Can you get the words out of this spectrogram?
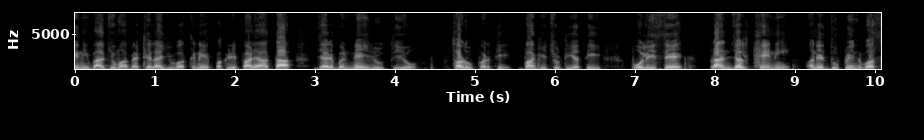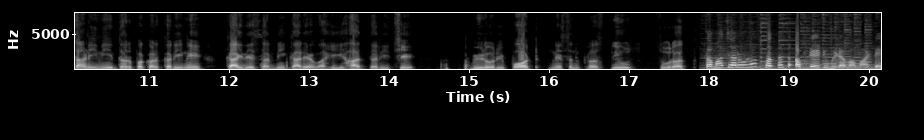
તેની બાજુમાં બેઠેલા યુવકને પકડી પાડ્યા હતા, જ્યારે બંને યુવતીઓ સ્થળ ઉપરથી ભાગી છૂટી હતી. પોલીસે પ્રાંજલ ખેની અને ધુપિન વસાણીની ધરપકડ કરીને કાયદેસરની કાર્યવાહી હાથ ધરી છે. Bureau report, nation plus news, Surat. સમાચારોનો સતત અપડેટ મેળવવા માટે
